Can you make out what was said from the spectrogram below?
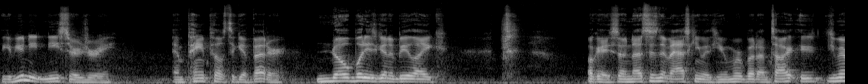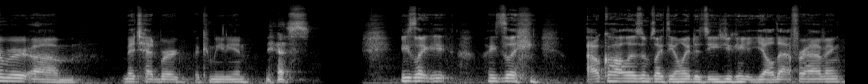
Like if you need knee surgery and pain pills to get better, nobody's gonna be like, okay, so this isn't masking with humor, but I'm talking. You remember um, Mitch Hedberg, the comedian? Yes. He's like, he's like, alcoholism's like the only disease you can get yelled at for having.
